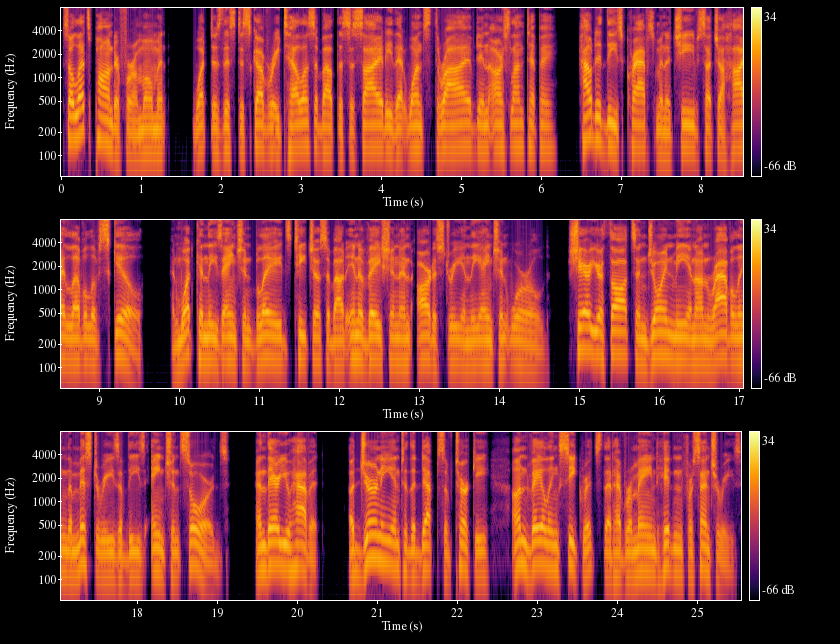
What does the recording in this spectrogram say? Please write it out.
So let's ponder for a moment what does this discovery tell us about the society that once thrived in Arslantepe? How did these craftsmen achieve such a high level of skill? And what can these ancient blades teach us about innovation and artistry in the ancient world? Share your thoughts and join me in unraveling the mysteries of these ancient swords. And there you have it, a journey into the depths of Turkey, unveiling secrets that have remained hidden for centuries.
